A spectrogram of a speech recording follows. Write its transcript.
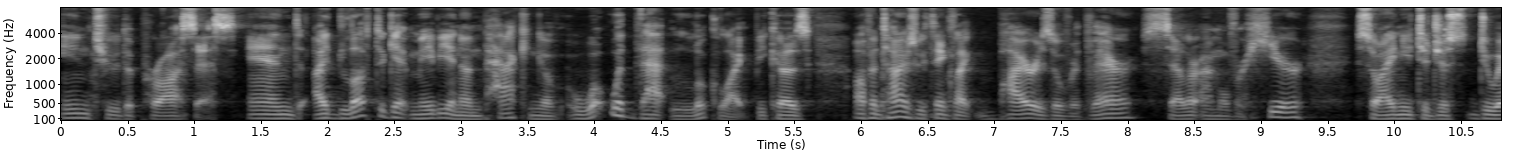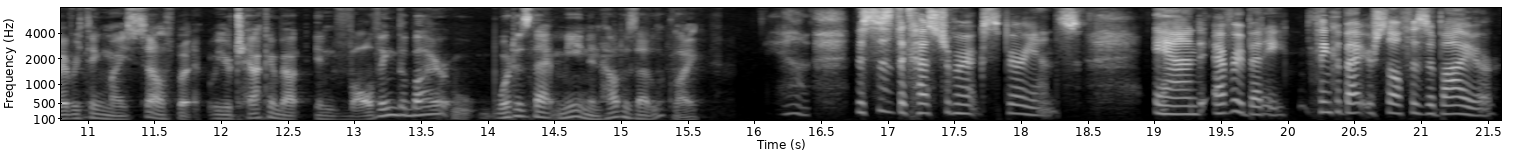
into the process. And I'd love to get maybe an unpacking of what would that look like because oftentimes we think like buyer is over there, seller I'm over here, so I need to just do everything myself, but you're talking about involving the buyer? What does that mean and how does that look like? Yeah. This is the customer experience. And everybody, think about yourself as a buyer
